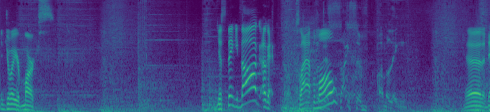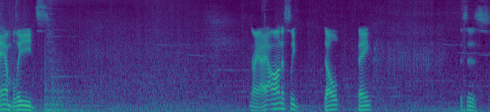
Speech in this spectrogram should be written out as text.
Enjoy your marks. You stinky dog? Okay. Slap them all. Decisive pummeling. Yeah, the damn bleeds. Alright, I honestly don't think this is...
